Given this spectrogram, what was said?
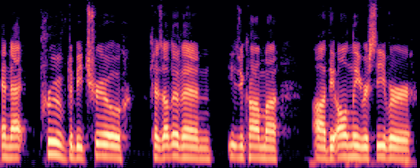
and that proved to be true because other than Ezukanma, uh, the only receiver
